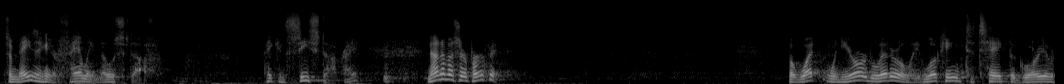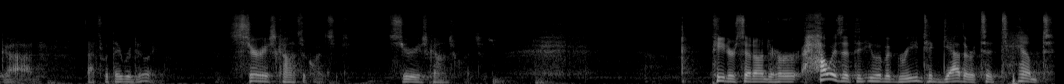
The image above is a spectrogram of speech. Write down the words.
It's amazing your family knows stuff. They can see stuff, right? None of us are perfect. But what when you're literally looking to take the glory of God, that's what they were doing. Serious consequences. Serious consequences. Peter said unto her, How is it that you have agreed together to tempt,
